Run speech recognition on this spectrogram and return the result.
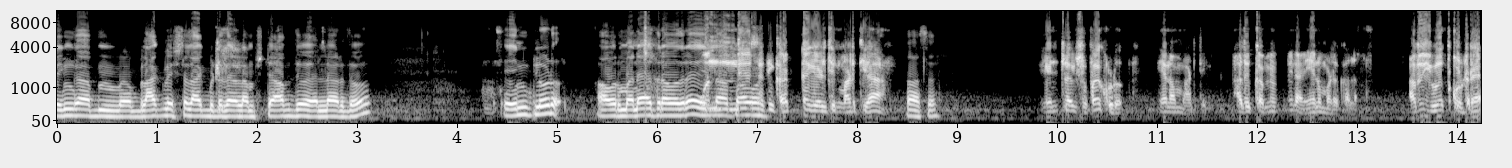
ರಿಂಗ್ ಬ್ಲಾಕ್ ಲಿಸ್ಟ್ ಅಲ್ಲಿ ಆಗ್ಬಿಟ್ಟಿದ್ದಾರೆ ನಮ್ಮ ಸ್ಟಾಫ್ದು ಎಲ್ಲರದು. ಇನ್ಕ್ಲೂಡ್ ಅವ್ರ ಮನೆ ಹತ್ರ ಹೋದ್ರೆ ಇಲ್ಲ ಕರೆಕ್ಟ್ ಆಗಿ ಹೇಳ್ತೀನಿ ಮಾಡ್ತೀಯಾ? ಹಾ ಸರ್. ಎಂಟು ಲಕ್ಷ ರೂಪಾಯಿ ಕೊಡು. ಏನೋ ಮಾಡ್ತೀನಿ. ಅದು ಕಮ್ಮಿ ನಾನು ಏನು ಮಾಡಕ್ಕಲ್ಲ. ಅದು ಇವತ್ತು ಕೊಟ್ರೆ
